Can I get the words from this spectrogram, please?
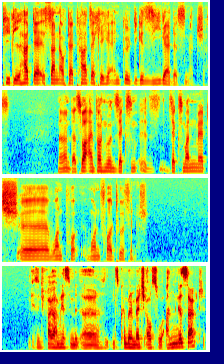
Titel hat, der ist dann auch der tatsächliche endgültige Sieger des Matches. Na, das war einfach nur ein Sechs-Mann-Match, äh, äh, One-Fall-Tour-Finish. Jetzt ist die Frage, haben die jetzt mit äh, ein Scramble-Match auch so angesagt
